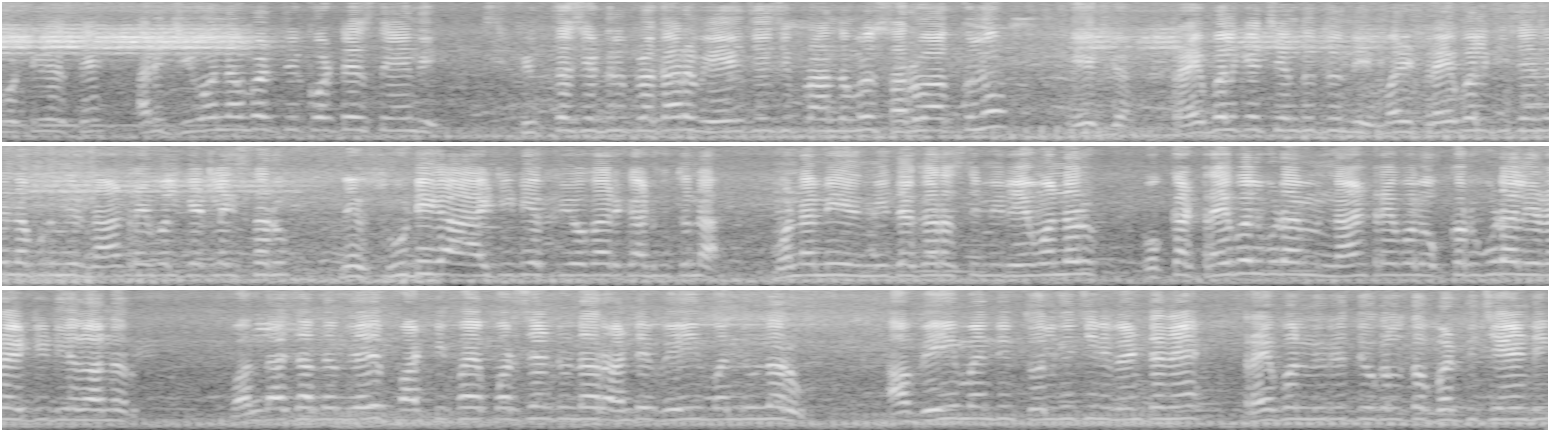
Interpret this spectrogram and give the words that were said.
కొట్టేస్తే అది జియో నెంబర్ త్రీ కొట్టేస్తే ఏంది? ఫిఫ్త్ షెడ్యూల్ ప్రకారం ఏజెన్సీ ప్రాంతంలో సర్వ హక్కులు ట్రైబల్కే చెందుతుంది. మరి ట్రైబల్కి చెందినప్పుడు మీరు నాన్ ట్రైబల్కి ఎట్లా ఇస్తారు? నేను సూటిగా ఐటీడీఏ పిఓ గారికి అడుగుతున్నా మొన్న మీ మీ దగ్గర వస్తే మీరు ఏమన్నారు? ఒక్క ట్రైబల్ కూడా నాన్ ట్రైబల్ ఒక్కరు కూడా లేరు ఐటీడీఏలో అన్నారు. వంద శాతం లేదు ఫార్టీ ఫైవ్ పర్సెంట్ ఉన్నారు అంటే వెయ్యి మంది ఉన్నారు. ఆ వెయ్యి మందిని తొలగించిన వెంటనే ట్రైబల్ నిరుద్యోగులతో భర్తీ చేయండి.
